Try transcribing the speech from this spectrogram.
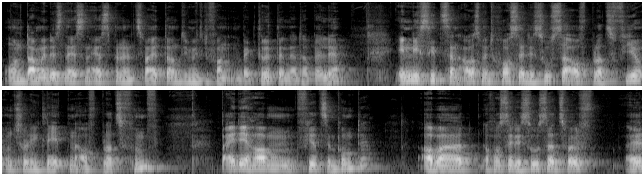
und damit ist Nathan Aspinall Zweiter und Dimitri Vandenberg Dritter in der Tabelle. Ähnlich sieht es dann aus mit José de Sousa auf Platz 4 und Johnny Clayton auf Platz 5. Beide haben 14 Punkte, aber José de Sousa 12 äh,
